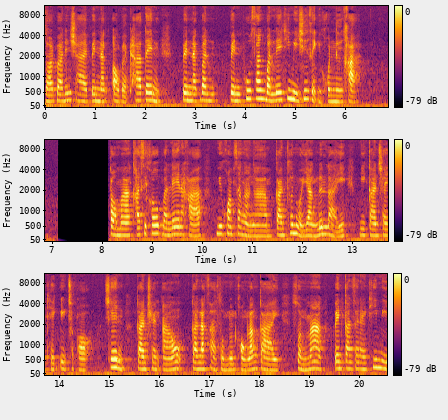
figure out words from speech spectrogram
จอร์จบาร์เดนชัยเป็นนักออกแบบท่าเต้น เป็นนักบัล เป็นผู้สร้างบัลเล่ที่มีชื่อเสียงอีกคนนึงค่ะ ต่อมาคลาสสิคอลบัลเล่นะคะ มีความสง่างาม การเคลื่อนไหวอย่างลื่นไหล มีการใช้เทคนิคเฉพาะ เช่น การเทรนเอาท์การรักษาสมดุลของร่างกาย ส่วนมากเป็นการแสดงที่มี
